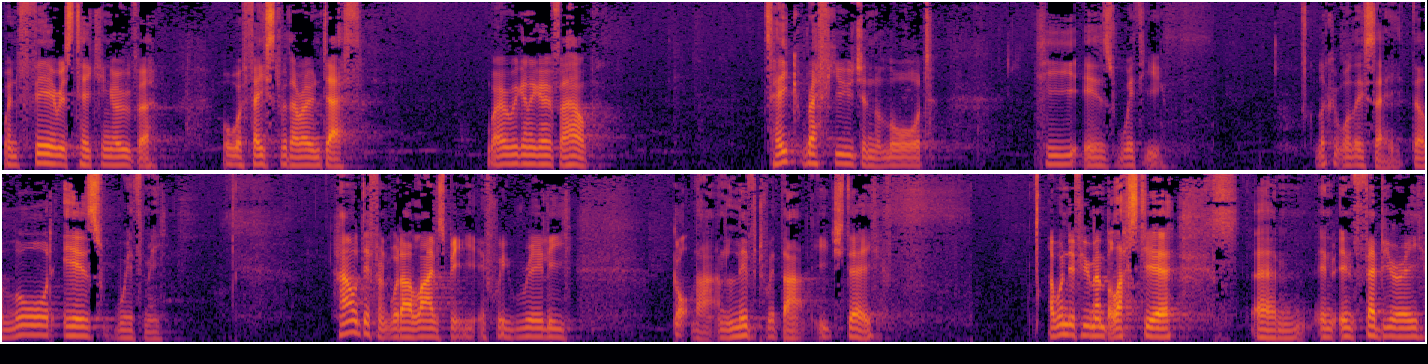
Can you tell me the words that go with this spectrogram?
when fear is taking over or we're faced with our own death, where are we going to go for help? Take refuge in the Lord. He is with you. Look at what they say. The Lord is with me. How different would our lives be if we really got that and lived with that each day. I wonder if you remember last year um, in, in February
